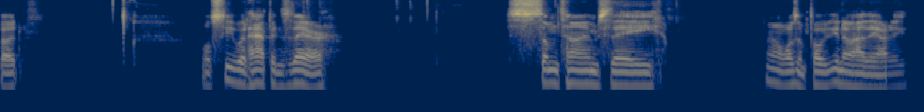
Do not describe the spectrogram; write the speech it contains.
but we'll see what happens there. Sometimes they well, it wasn't posted. You know how they are. They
